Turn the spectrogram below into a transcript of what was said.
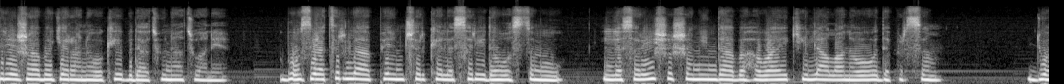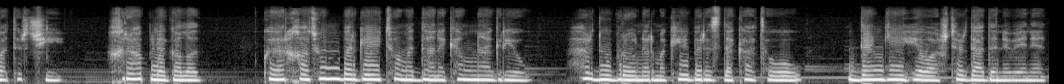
درێژا بە گێڕانەوەکەی بدات و ناتوانێ. بۆ زیاتر لە پێنج چرکە لە سەری دەوەستم و لە سەرەی شەشەمیندا بە هەوایەکی لاڵانەوەوە دەپرسم، دواتر چی خراپ لەگەڵت؟ کویار خاتوون بەرگەی تۆمەتدانەکەم ناگرێ و هەردوو برۆ نەرمەکەی بەرز دەکاتەوە و دەنگی هێواشتر دادەنەوێنێت،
